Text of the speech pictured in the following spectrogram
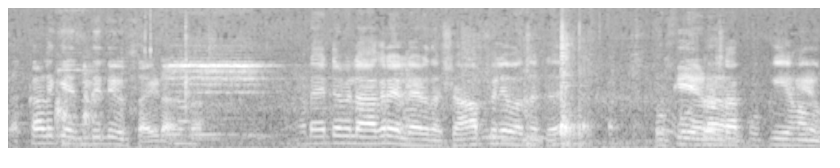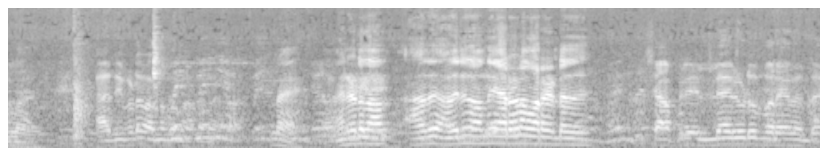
തക്കാളിക്ക് എന്തിന്റെ ഒരു സൈഡാണ് കേട്ടോ നിങ്ങളുടെ ഏറ്റവും വലിയ ആഗ്രഹമല്ലായിരുന്നു ഷാപ്പിൽ വന്നിട്ട് കുക്ക് ചെയ്യണം കുക്ക് ചെയ്യണം എന്നുള്ളത് അതിവിടെ വന്നപ്പോൾ. അല്ലേ? അതിനോട് അത് അതിന് നന്ദി. ആരാടാ പറയേണ്ടത്? ഷാപ്പിലെ എല്ലാവരോടും പറയുന്നുണ്ട്.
